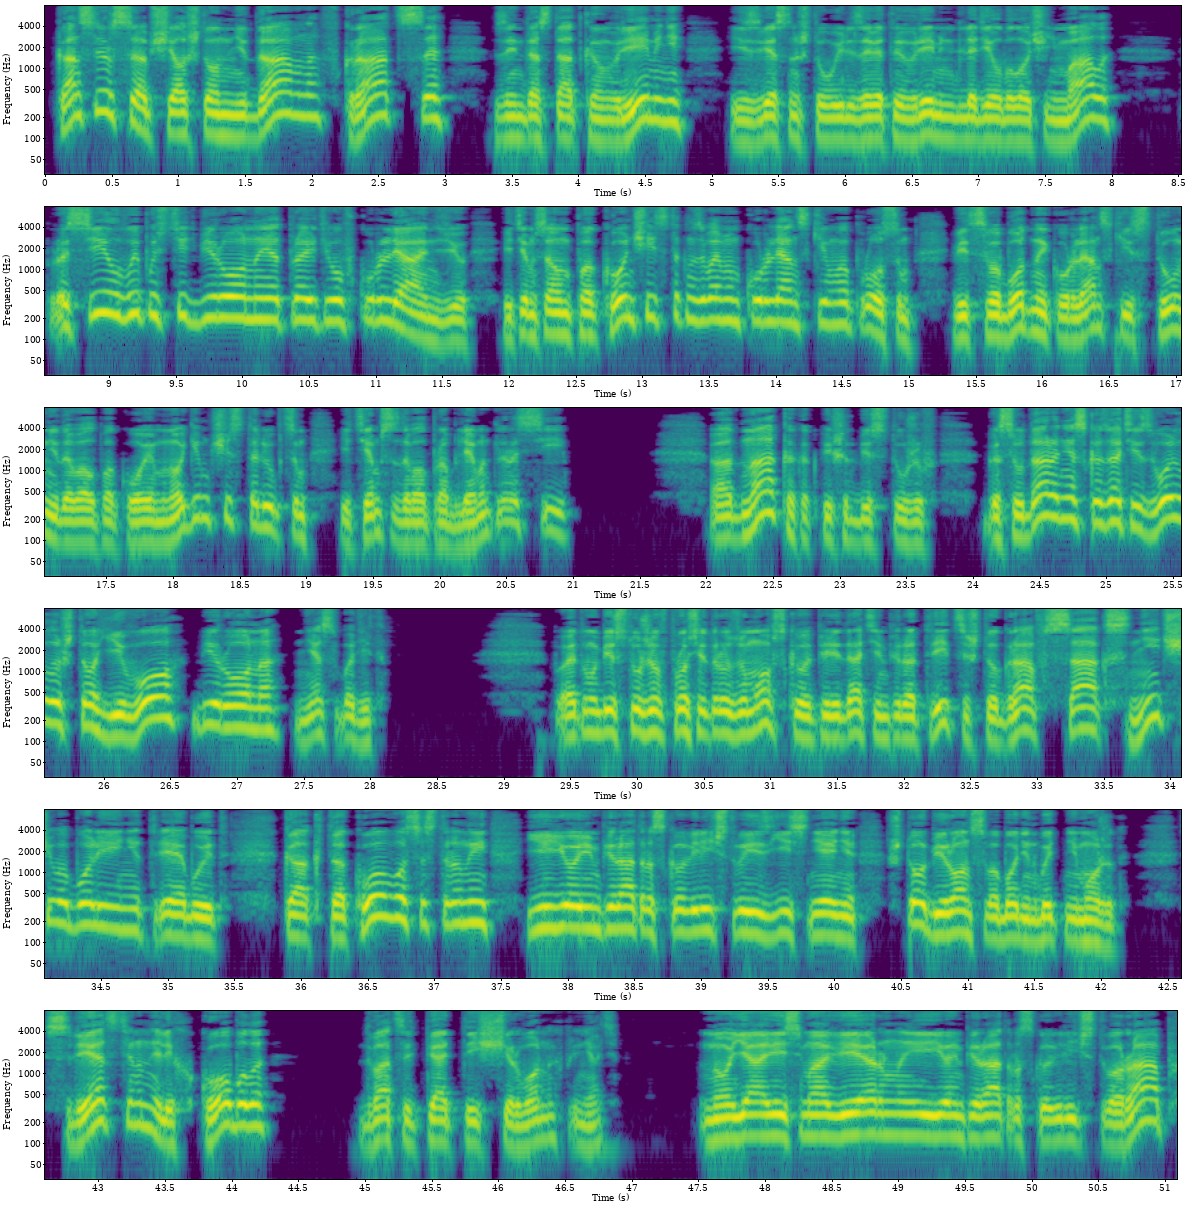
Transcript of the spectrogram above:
Канцлер сообщал, что он недавно, вкратце, за недостатком времени, известно, что у Елизаветы времени для дел было очень мало, — просил выпустить Берона и отправить его в Курляндию, и тем самым покончить с так называемым курлянским вопросом, ведь свободный курлянский стул не давал покоя многим чистолюбцам и тем создавал проблемы для России. Однако, как пишет Бестужев, государыня сказать изволила, что его, Берона, не освободит. Поэтому Бестужев просит Разумовского передать императрице, что граф Сакс ничего более и не требует, как такого со стороны ее императорского величества изъяснения, что Берон свободен быть не может. Следственно, мне легко было двадцать пять тысяч червонных принять. но я весьма верный ее императорского величества раб,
